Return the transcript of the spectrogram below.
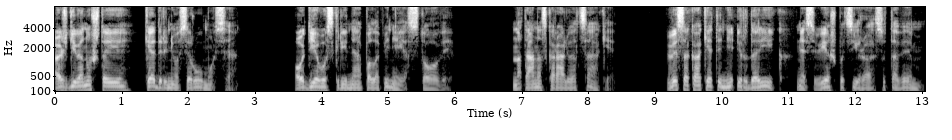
aš gyvenu štai kedriniuose rūmose, o Dievo skryne palapinėje stovi. Natanas karaliui atsakė, Visa, ką ketini ir daryk, nes viešpats yra su tavim.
